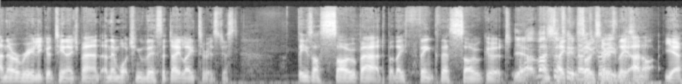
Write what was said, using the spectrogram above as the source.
and they're a really good teenage band, and then watching this a day later is just these are so bad, but they think they're so good. Yeah. That's and take it so dream, seriously. And? I, yeah,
